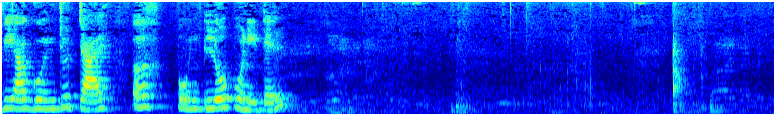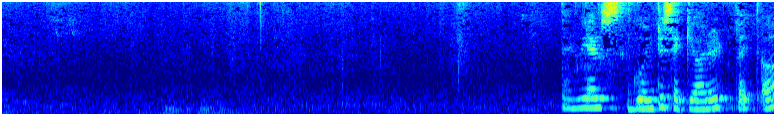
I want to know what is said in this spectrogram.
we are going to tie a pon low ponytail. Then we are going to secure it with a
